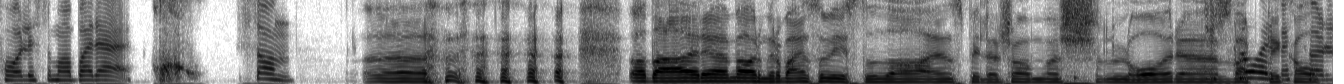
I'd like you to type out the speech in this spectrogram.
på liksom å bare Sånn. Eh, og der eh, med armer og bein så viste du da en spiller som slår slår vertikalt.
